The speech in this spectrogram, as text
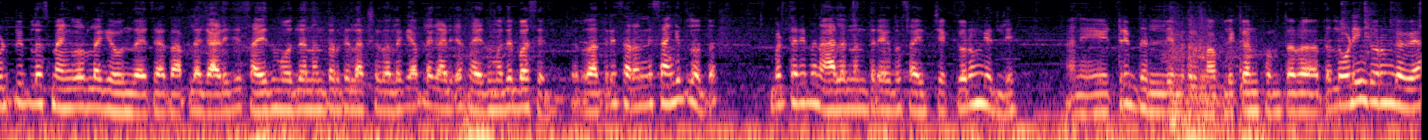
उडपी प्लस मँगलोरला घेऊन जायचं आहे. आता आपल्या गाडीची साईज मोजल्यानंतर ते लक्षात आलं की आपल्या गाडीच्या साईजमध्ये बसेल. तर रात्री सरांनी सांगितलं होतं बट तरी पण आल्यानंतर एकदा साईज चेक करून घेतली. आणि ट्रिप झालेली आहे मित्रांनो. आपली कन्फर्म तर आता लोडिंग करून घेऊया.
